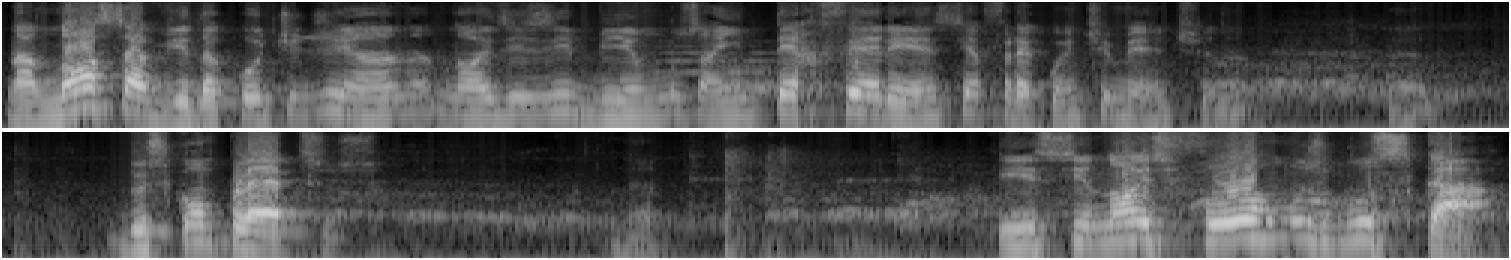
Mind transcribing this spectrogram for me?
na nossa vida cotidiana, nós exibimos a interferência frequentemente né, né, dos complexos. Né? E se nós formos buscar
